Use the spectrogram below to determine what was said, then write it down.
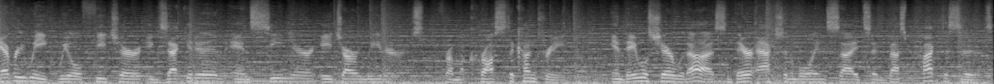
Every week, we will feature executive and senior HR leaders from across the country, and they will share with us their actionable insights and best practices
